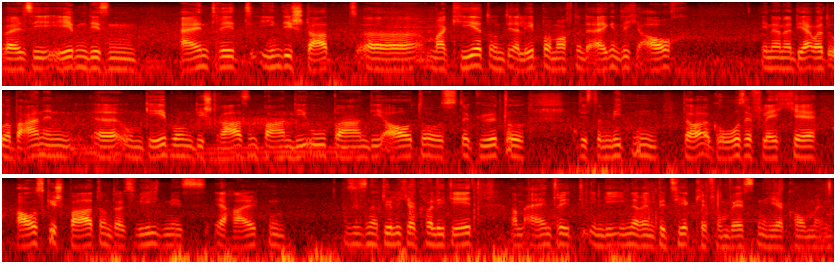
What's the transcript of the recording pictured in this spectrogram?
weil sie eben diesen Eintritt in die Stadt äh, markiert und erlebbar macht und eigentlich auch in einer derart urbanen äh, Umgebung, die Straßenbahn, die U-Bahn, die Autos, der Gürtel, das ist dann mitten da eine große Fläche ausgespart und als Wildnis erhalten. Das ist natürlich eine Qualität am Eintritt in die inneren Bezirke vom Westen her kommend.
